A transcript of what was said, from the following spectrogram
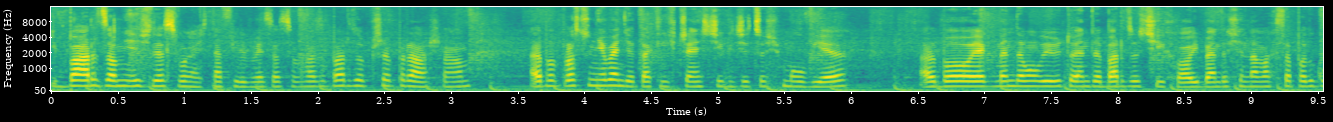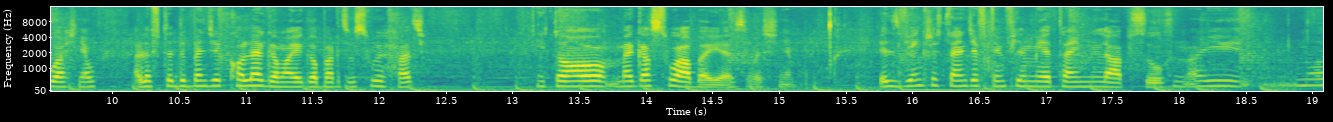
i bardzo mnie źle słychać na filmie, za co Was bardzo przepraszam ale po prostu nie będzie takich części, gdzie coś mówię, albo jak będę mówił, to będę bardzo cicho i będę się na maksa podgłaśniał, ale wtedy będzie kolega mojego bardzo słychać i to mega słabe jest właśnie. Więc większość będzie w tym filmie timelapsów, no i no,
